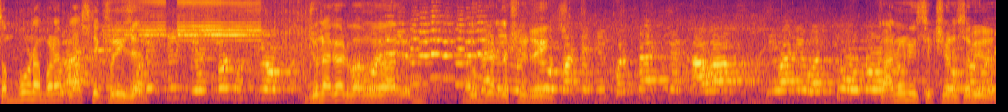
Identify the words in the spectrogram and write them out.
સંપૂર્ણપણે પ્લાસ્ટિક ફ્રી છે. જુનાગઢ વિભાગ ડુંગર દક્ષિણ રેન્જ કાનૂની શિક્ષણ શરીર.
